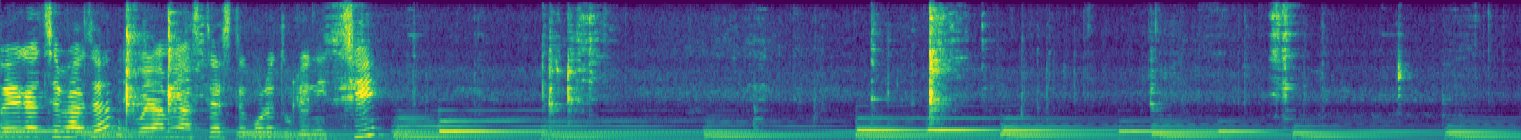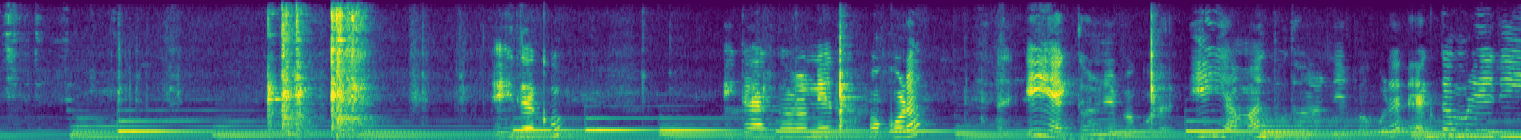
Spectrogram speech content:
হয়ে গেছে ভাজা, এবার আমি আস্তে আস্তে করে তুলে নিচ্ছি। এই দেখো, এটা এক ধরনের পকোড়া আর এই এক ধরনের পকোড়া, এই আমার দু ধরনের পকোড়া, একদম রেডি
